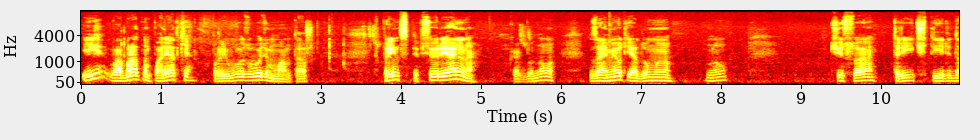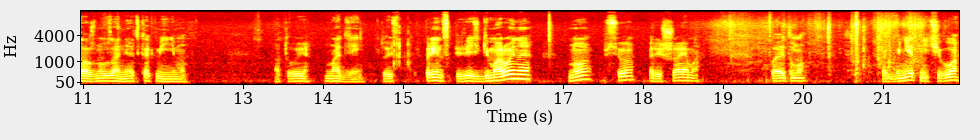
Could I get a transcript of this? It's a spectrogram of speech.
И в обратном порядке производим монтаж. В принципе, все реально. Как бы, но займет, я думаю, ну, часа 3-4 должно занять как минимум. А то и на день. То есть, в принципе, вещь геморройная, но все решаемо. Поэтому, как бы нет ничего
